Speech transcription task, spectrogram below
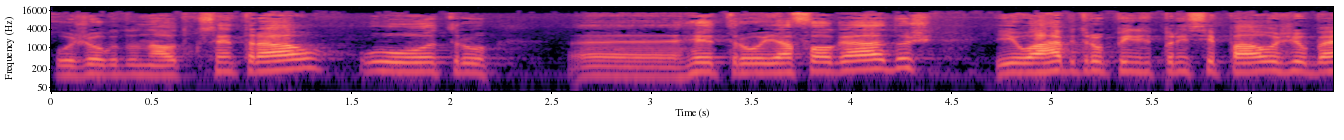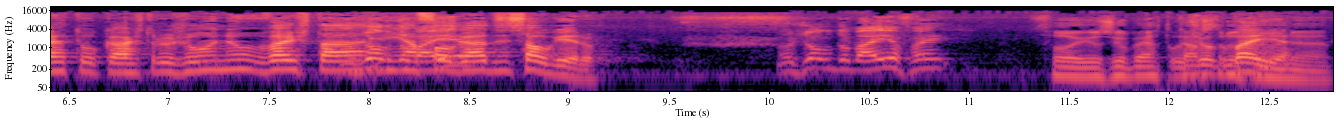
o jogo do Náutico Central, o outro Retrô e Afogados, e o árbitro pri- principal, Gilberto Castro Júnior, vai estar em Bahia? Afogados e Salgueiro. No jogo do Bahia foi? Foi o Gilberto O Castro jogo Bahia. Júnior.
